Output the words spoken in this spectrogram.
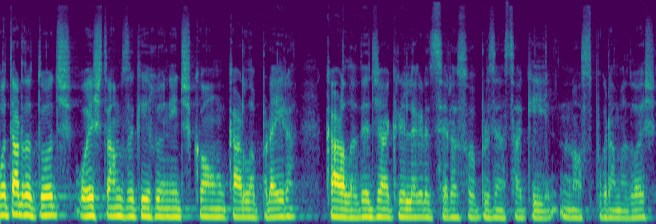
Boa tarde a todos. Hoje estamos aqui reunidos com Carla Pereira. Carla, desde já queria lhe agradecer a sua presença aqui no nosso programa 2,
